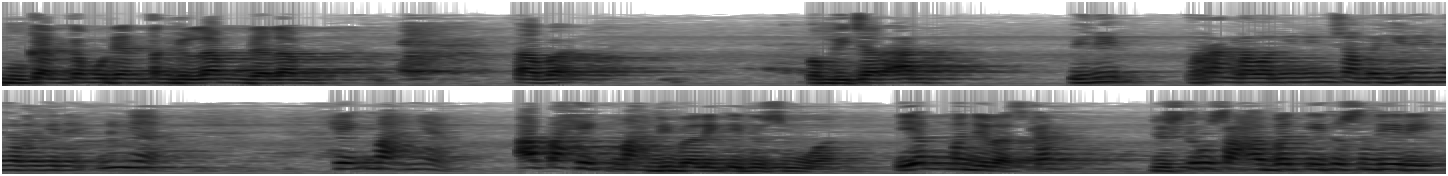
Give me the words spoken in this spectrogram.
Bukan kemudian tenggelam dalam apa pembicaraan ini perang lawan ini, ini sampai gini ini sampai gini. Enggak. Hikmahnya. Apa hikmah di balik itu semua? Yang menjelaskan justru sahabat itu sendiri.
